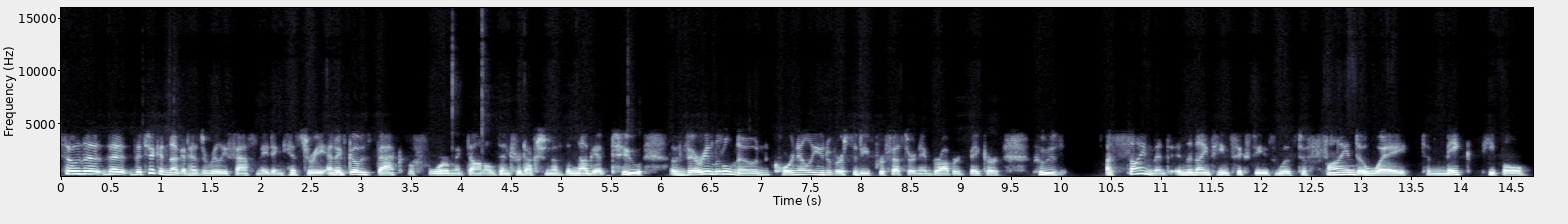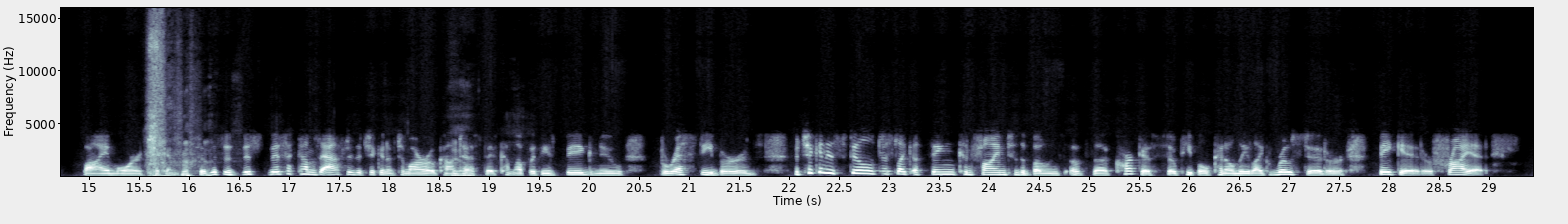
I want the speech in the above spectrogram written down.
So the, the, the, chicken nugget has a really fascinating history, and it goes back before McDonald's introduction of the nugget to a very little known Cornell University professor named Robert Baker, whose assignment in the 1960s was to find a way to make people buy more chicken. so this is this this comes after the Chicken of Tomorrow contest. Yeah. They've come up with these big new breasty birds. But chicken is still just like a thing confined to the bones of the carcass, so people can only like roast it or bake it or fry it.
